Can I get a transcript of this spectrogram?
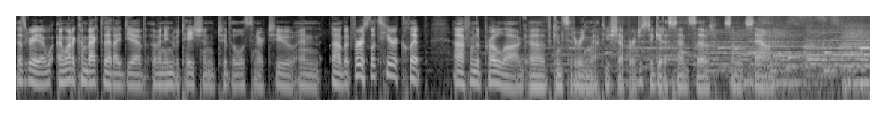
that's great. I, w- I want to come back to that idea of, of an invitation to the listener too. And uh, but first, let's hear a clip uh, from the prologue of considering Matthew Shepard, just to get a sense of some of the sound.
